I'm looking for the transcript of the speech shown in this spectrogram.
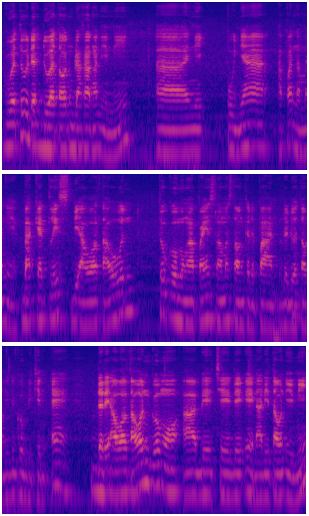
gue tuh udah dua tahun belakangan ini eh, ini punya apa namanya ya bucket list di awal tahun tuh gue mau ngapain selama setahun ke depan udah dua tahun ini gue bikin eh dari awal tahun gue mau A B C D E nah di tahun ini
